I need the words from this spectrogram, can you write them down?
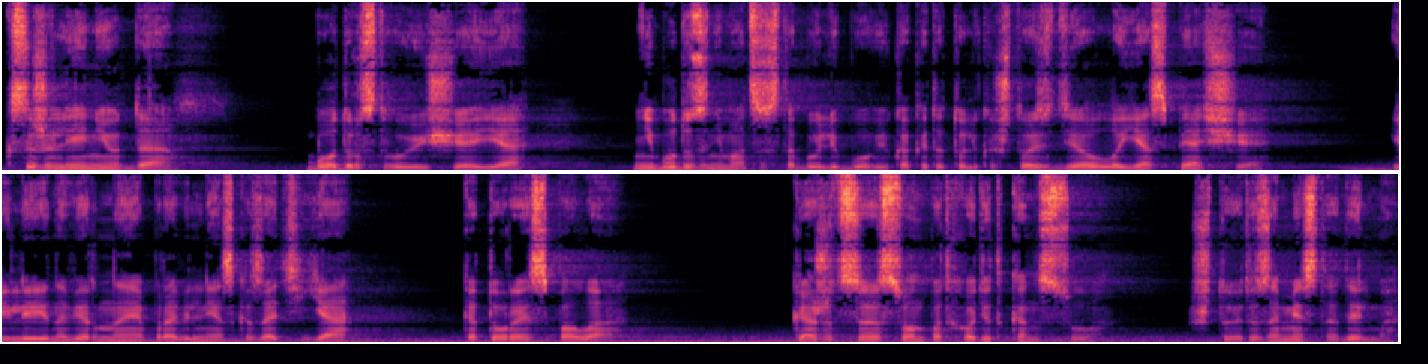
К сожалению, да. Бодрствующая я. Не буду заниматься с тобой любовью, как это только что сделала я спящая. Или, наверное, правильнее сказать «я», которая спала. Кажется, сон подходит к концу. Что это за место, Адельма?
